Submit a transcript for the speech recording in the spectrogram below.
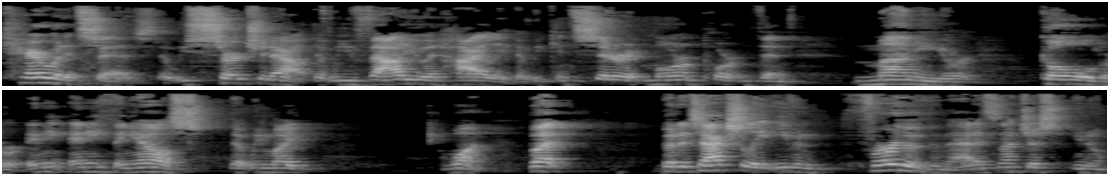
care what it says, that we search it out, that we value it highly, that we consider it more important than money or gold or any anything else that we might want. But but it's actually even further than that. It's not just, you know,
